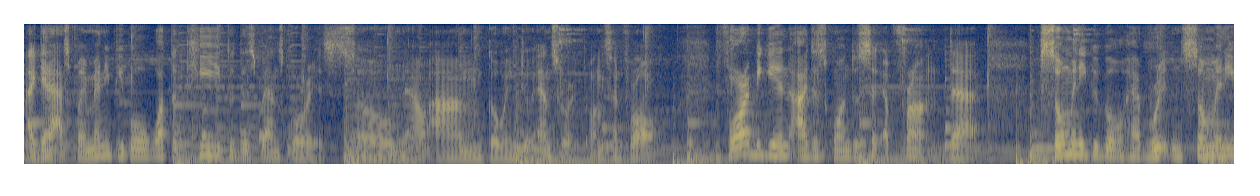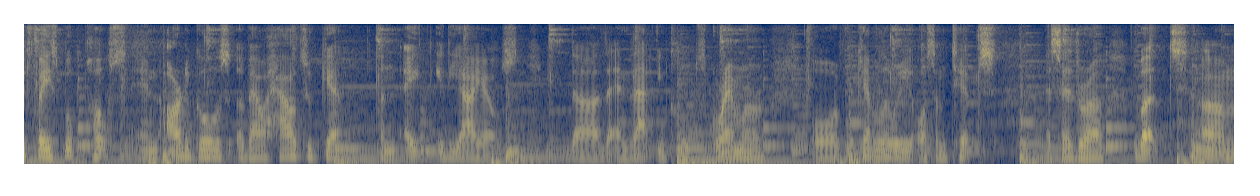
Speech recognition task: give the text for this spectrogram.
I get asked by many people what the key to this band score is, so now I'm going to answer it once and for all. Before I begin, I just want to say up front that so many people have written so many Facebook posts and articles about how to get an 8 in the IELTS, the, the, and that includes grammar or vocabulary or some tips, etc. But um,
